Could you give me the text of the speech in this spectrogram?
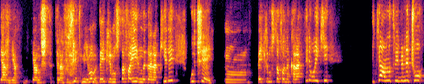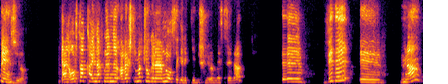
yani ya, yanlış telaffuz etmeyeyim ama Bekri Mustafa İlni Garakiri, bu şey, hmm, Bekri Mustafa'nın karakteri, o iki, iki anlatı birbirine çok benziyor. Yani ortak kaynaklarını araştırmak çok önemli olsa gerek diye düşünüyorum mesela. E, ve de e, Yunan,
